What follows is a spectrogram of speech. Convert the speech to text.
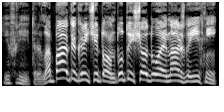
ефрейторы. «Лопаты!» — кричит он. «Тут еще двое, наш да ихний!»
